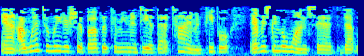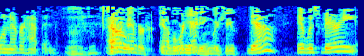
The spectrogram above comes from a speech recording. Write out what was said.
And I went to leadership of the community at that time, and people, every single one said that will never happen. Mm-hmm. So, I remember in a board yeah, meeting with you. Yeah, it was very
